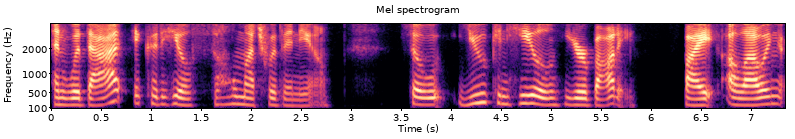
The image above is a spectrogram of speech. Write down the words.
And with that, it could heal so much within you. So you can heal your body by allowing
